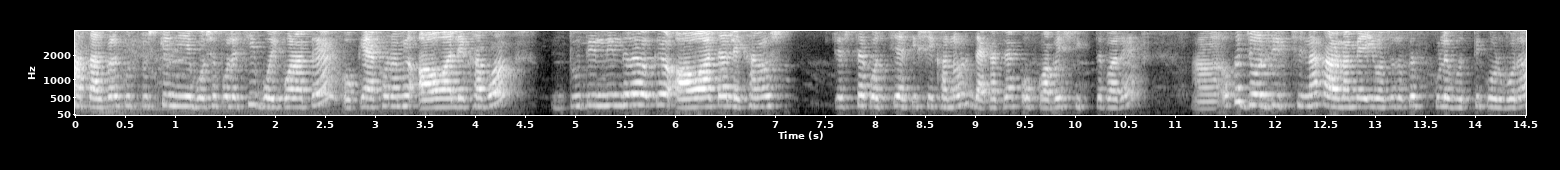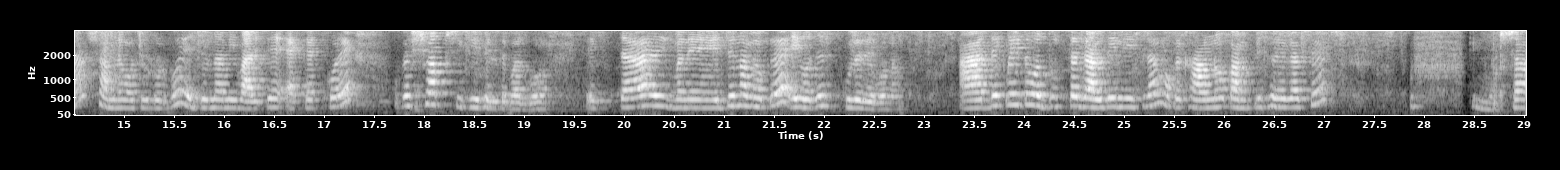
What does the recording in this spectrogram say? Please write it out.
আর তারপরে কুট্টুসকে নিয়ে বসে পড়েছি বই পড়াতে। ওকে এখন আমি অ আ লেখাবো। দু, তিন দিন ধরে ওকে অ আটা লেখানোর চেষ্টা করছি আর কি শেখানোর। দেখা যাক ও কবে শিখতে পারে। ওকে জোর দিচ্ছি না, কারণ আমি এই বছর ওকে স্কুলে ভর্তি করব না, সামনের বছর করব। এর জন্য আমি বাড়িতে এক এক করে ওকে সব শিখিয়ে ফেলতে পারব। এটা মানে এর জন্য আমি ওকে এই বছর স্কুলে দেবো না। আর দেখলেই তো ওর দুধটা জাল দিয়ে নিয়েছিলাম, ওকে খাওয়ানো কমপ্লিট হয়ে গেছে। কি মশা?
